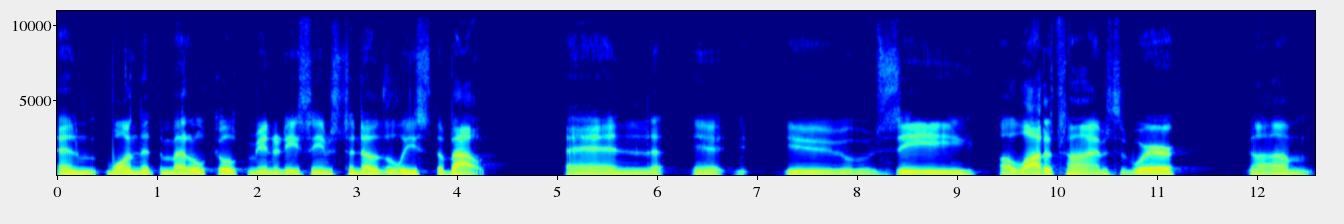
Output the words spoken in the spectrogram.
and one that the medical community seems to know the least about. And it, you see a lot of times where um,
